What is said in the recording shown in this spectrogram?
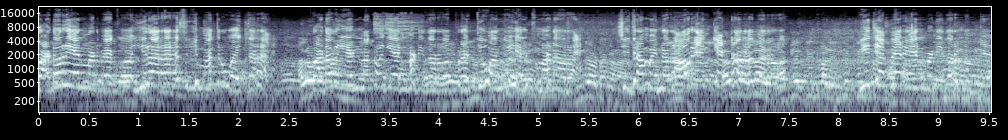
ಬಡವ್ರು ಏನು ಮಾಡಬೇಕು? ಇರೋರ ಶ್ರೀಮಂತರು ಹೋಯ್ತಾರೆ? ಬಡವ್ರು ಹೆಣ್ಮಕ್ಳಿಗೆ ಏನು ಮಾಡಿದಾರೋ ಪ್ರತಿಯೊಂದು ಹೆಲ್ಪ್ ಮಾಡವ್ರೆ. ಸಿದ್ದರಾಮಯ್ಯನವ್ರು ಅವ್ರು ಏನು ಕೆಟ್ಟವ್ರು ಬಿಜೆಪಿ ಏನ್ ಏನು ಮಾಡಿದಾರೆ ನಮಗೆ?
